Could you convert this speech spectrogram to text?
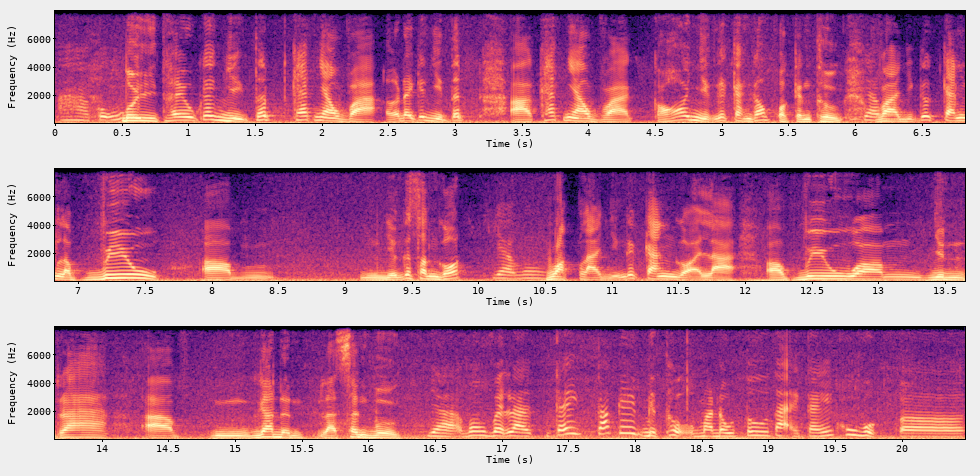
À cũng tùy theo các diện tích khác nhau và ở đây cái diện tích à, khác nhau và có những cái căn góc và căn thường Dạ và vâng. những cái căn là view à, những cái sân golf dạ vâng. hoặc là những cái căn gọi là à, view um, nhìn ra à, garden là sân vườn Dạ vâng, vậy là cái các cái biệt thự mà đầu tư tại cái khu vực ờ,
